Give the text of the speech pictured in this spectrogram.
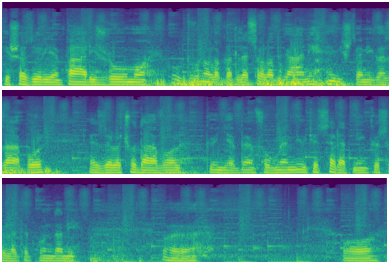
és azért ilyen Párizs-Róma útvonalakat leszaladgálni, Isten igazából ezzel a csodával könnyebben fog menni, úgyhogy szeretnénk köszönetet mondani a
